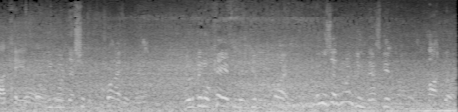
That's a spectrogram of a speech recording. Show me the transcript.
talked gay hell. He wanted that shit to be private, man. It would have been okay if he would have given it private. It was that one dude that's getting uh, locked up.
